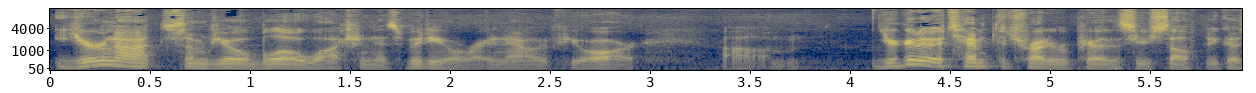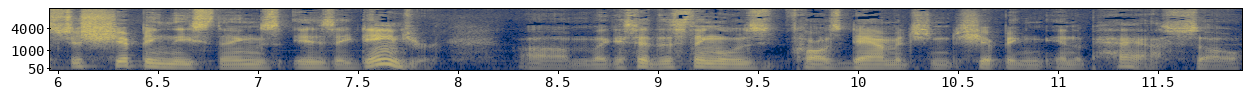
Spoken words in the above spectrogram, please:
you're not some Joe Blow watching this video right now. If you are, um, you're going to attempt to try to repair this yourself because just shipping these things is a danger. Um, like I said, this thing was caused damage in shipping in the past. So,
